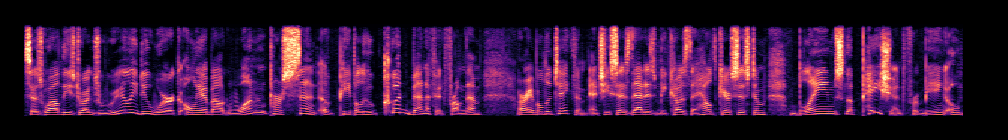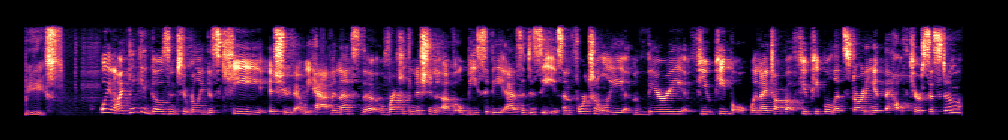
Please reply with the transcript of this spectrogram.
says while these drugs really do work, only about 1% of people who could benefit from them are able to take them. And she says that is because the healthcare system blames the patient for being obese. Well, you know, I think it goes into really this key issue that we have, and that's the recognition of obesity as a disease. Unfortunately, very few people, when I talk about few people, that's starting at the healthcare system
